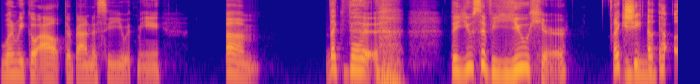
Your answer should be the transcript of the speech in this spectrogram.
When we go out, they're bound to see you with me. Um, like the the use of you here, like she. Mm-hmm. Uh,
